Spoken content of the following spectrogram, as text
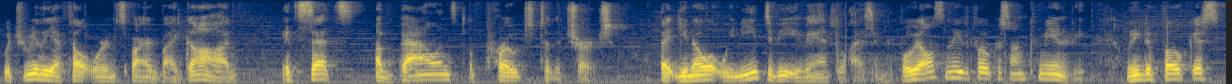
which really I felt were inspired by God, it sets a balanced approach to the church. That you know what, we need to be evangelizing, but we also need to focus on community. We need to focus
